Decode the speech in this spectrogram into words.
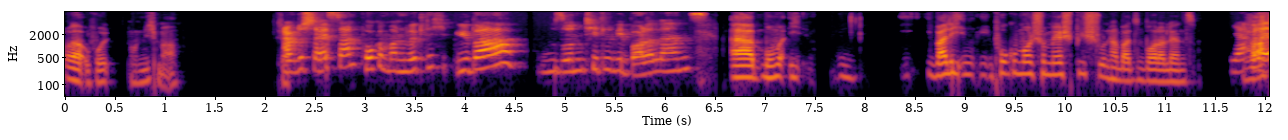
Äh, obwohl, noch nicht mal. Aber du stellst dann Pokémon wirklich über so einen Titel wie Borderlands? Äh, Moment, ich, weil ich in Pokémon schon mehr Spielstunden habe als in Borderlands. Ja? Weil,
